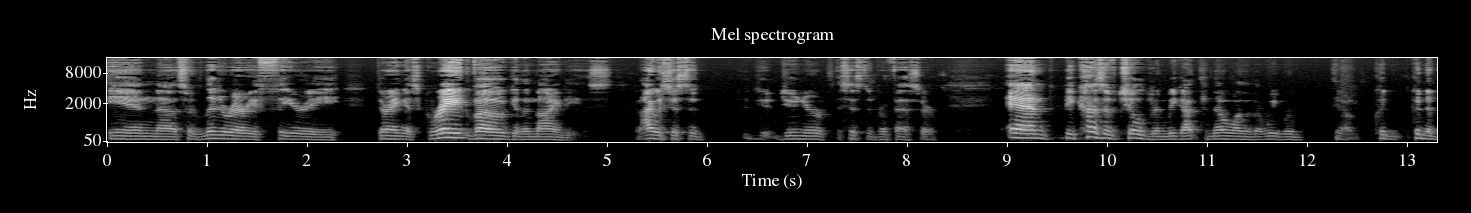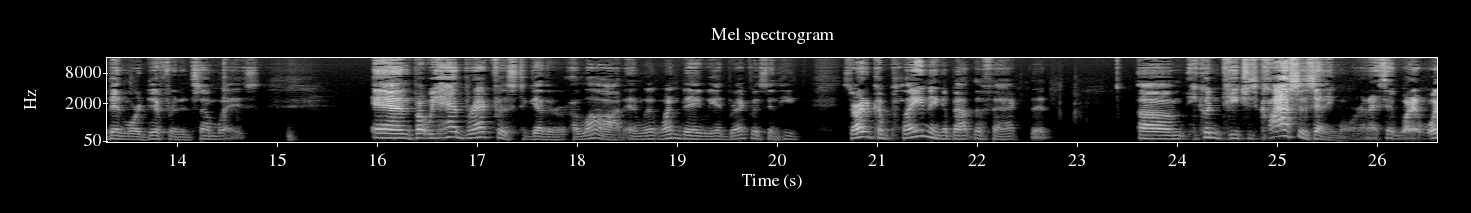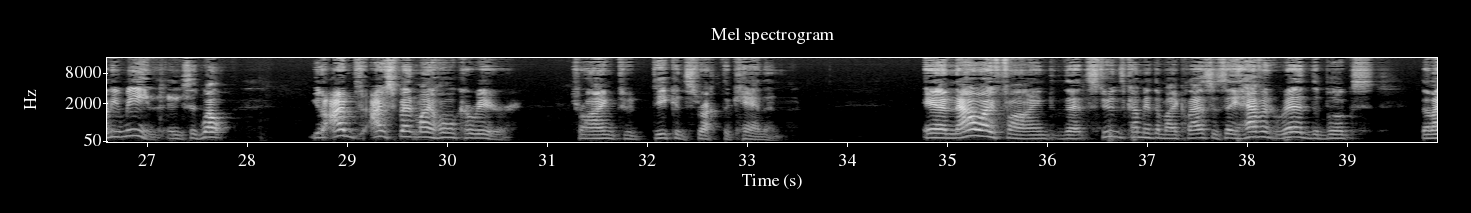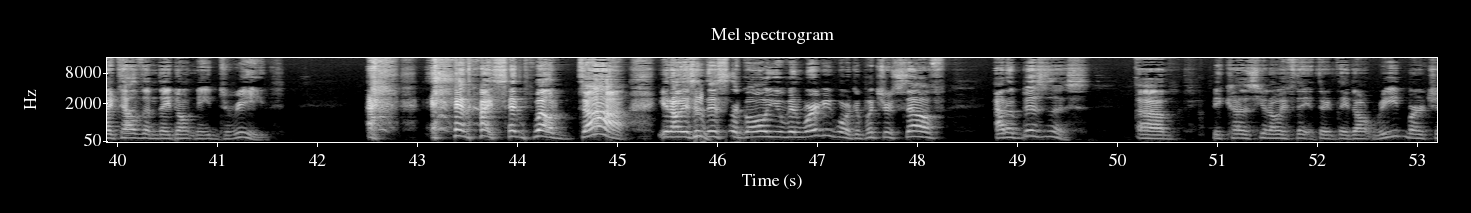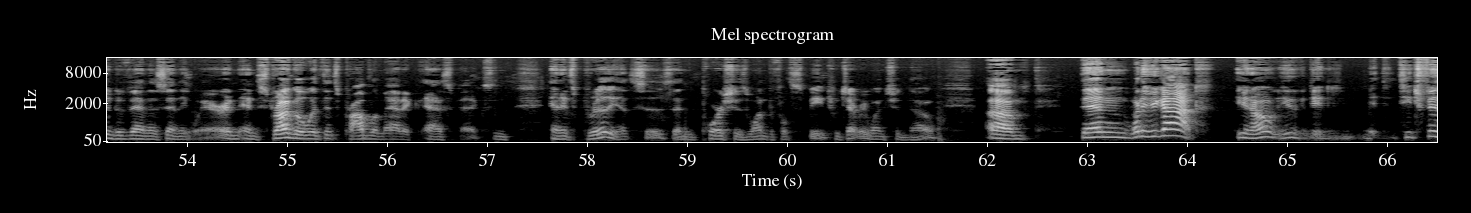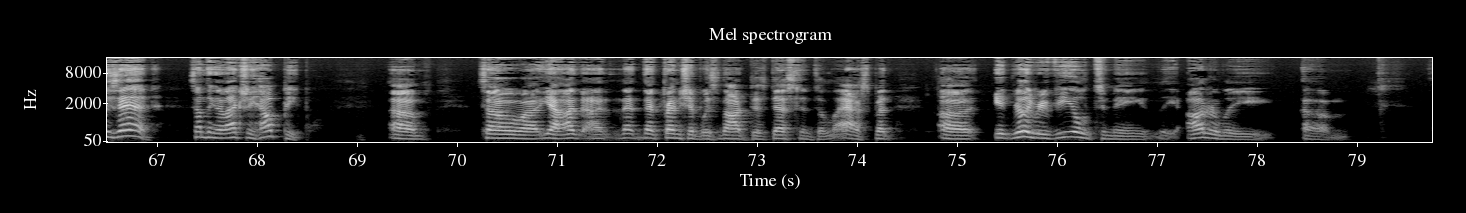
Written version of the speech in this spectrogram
in uh, sort of literary theory during its great vogue in the '90s. I was just a junior assistant professor, and because of children, we got to know one another. We were, you know, couldn't couldn't have been more different in some ways and but we had breakfast together a lot. And one day we had breakfast, and he started complaining about the fact that um, he couldn't teach his classes anymore. And I said, "What? What do you mean?" And he said, "Well, you know, I've I've spent my whole career trying to deconstruct the canon." And now I find that students come into my classes, they haven't read the books that I tell them they don't need to read. And I said, well, duh. You know, isn't this the goal you've been working for to put yourself out of business? Um, because, you know, if they, they, don't read Merchant of Venice anywhere and, and struggle with its problematic aspects and, and its brilliances and Portia's wonderful speech, which everyone should know, um, then what have you got? You know, you, teach phys ed, something that'll actually help people. Um, so uh, yeah, I, I, that that friendship was not destined to last, but uh, it really revealed to me the utterly um,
